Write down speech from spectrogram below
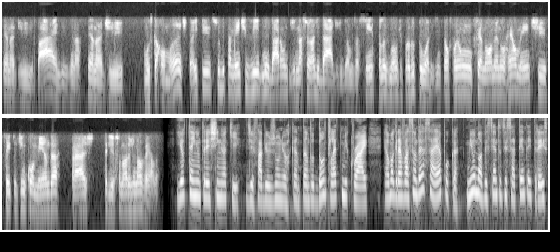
cena de bailes e na cena de música romântica e que subitamente mudaram de nacionalidade, digamos assim, pelas mãos de produtores. Então foi um fenômeno realmente feito de encomenda para as trilhas sonoras de novela. E eu tenho um trechinho aqui de Fábio Júnior cantando Don't Let Me Cry. É uma gravação dessa época, 1973,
